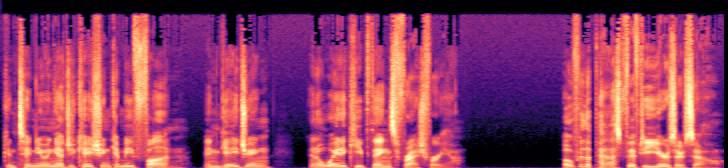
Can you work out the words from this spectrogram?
continuing education can be fun, engaging, and a way to keep things fresh for you. Over the past 50 years or so,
